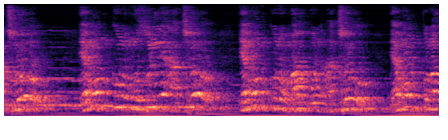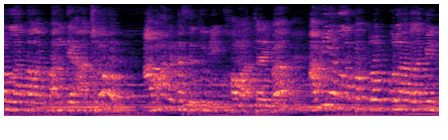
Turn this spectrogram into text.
আছো? এমন কোন মুসল্লি আছো? এমন কোন মা আছো? এমন কোন আল্লাহ তাআলা বান্দে আছো? আমার কাছে তুমি ক্ষমা চাইবা। আমি আল্লাহ পাক রব্বুল আলামিন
